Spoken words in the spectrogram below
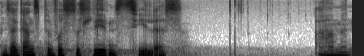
unser ganz bewusstes Lebensziel ist. Amen.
